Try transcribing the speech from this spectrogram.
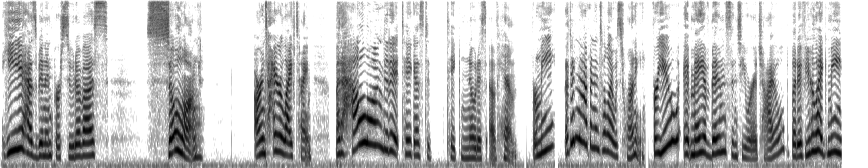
He has been in pursuit of us so long, our entire lifetime but how long did it take us to take notice of him? For me, that didn't happen until I was 20. For you, it may have been since you were a child, but if you're like me,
